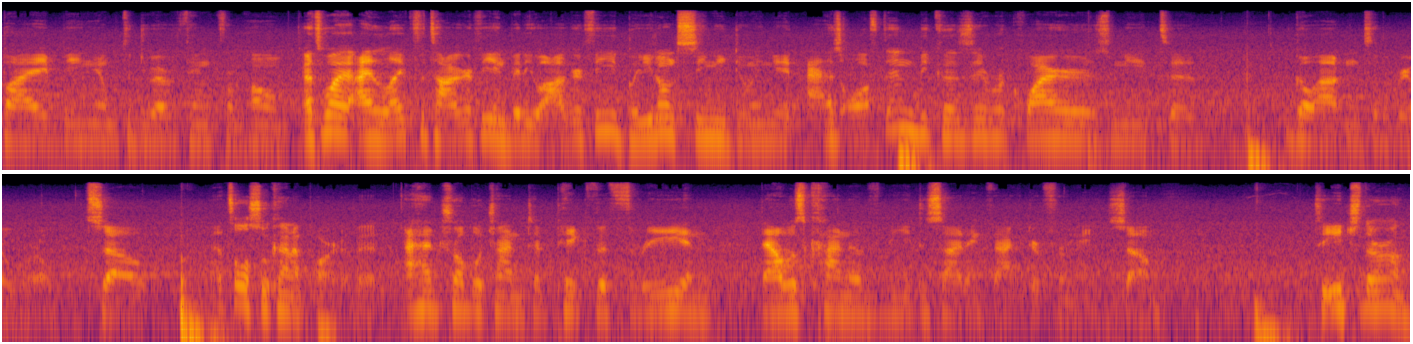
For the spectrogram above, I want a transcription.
by being able to do everything from home. That's why I like photography and videography, but you don't see me doing it as often because it requires me to go out into the real world. So that's also kind of part of it. I had trouble trying to pick the three and that was kind of the deciding factor for me. So, to each their own.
